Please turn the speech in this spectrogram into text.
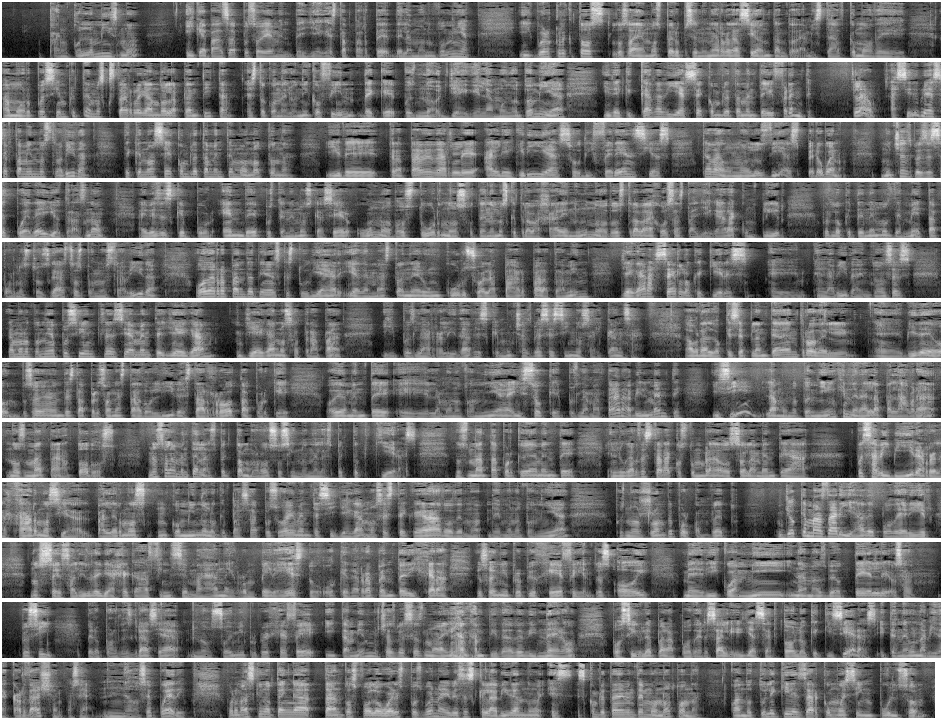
pan con lo mismo ¿Y qué pasa? Pues obviamente llega esta parte de la monotonía. Y bueno, creo que todos lo sabemos, pero pues en una relación, tanto de amistad como de amor, pues siempre tenemos que estar regando la plantita. Esto con el único fin de que pues no llegue la monotonía y de que cada día sea completamente diferente. Claro, así debería ser también nuestra vida, de que no sea completamente monótona y de tratar de darle alegrías o diferencias cada uno de los días. Pero bueno, muchas veces se puede y otras no. Hay veces que por ende pues tenemos que hacer uno o dos turnos o tenemos que trabajar en uno o dos trabajos hasta llegar a cumplir pues lo que tenemos de meta por nuestros gastos, por nuestra vida. O de repente tienes que estudiar y además tener un curso a la par para también llegar a hacer lo que quieres eh, en la vida. Entonces, la monotonía pues simplemente llega, llega, nos atrapa y pues la realidad es que muchas veces sí nos alcanza. Ahora, lo que se plantea dentro del eh, video, pues obviamente esta persona está dolida, está rota porque obviamente eh, la monotonía hizo que pues la matara hábilmente. Y sí, la monotonía en general, la palabra, nos mata a todos. No solamente en el aspecto amoroso, sino en el aspecto que quieras. Nos mata porque obviamente en lugar de estar acostumbrados solamente a pues a vivir, a relajarnos y a valernos un comino lo que pasa, pues obviamente si llegamos a este grado de, de monotonía, pues nos rompe por completo. Yo qué más daría de poder ir, no sé, salir de viaje cada fin de semana y romper esto, o que de repente dijera, yo soy mi propio jefe y entonces hoy me dedico a mí y nada más veo tele, o sea, pues sí, pero por desgracia no soy mi propio jefe y también muchas veces no hay la cantidad de dinero posible para poder salir y hacer todo lo que quisieras y tener una vida Kardashian. O sea, no se puede. Por más que uno tenga tantos followers, pues bueno, hay veces que la vida no es, es completamente monótona. Cuando tú le quieres dar como ese impulso,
